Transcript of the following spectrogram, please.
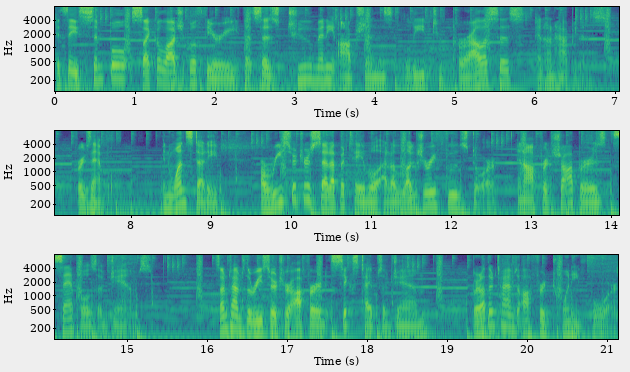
It's a simple psychological theory that says too many options lead to paralysis and unhappiness. For example, in one study, a researcher set up a table at a luxury food store and offered shoppers samples of jams. Sometimes the researcher offered six types of jam, but other times offered 24.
